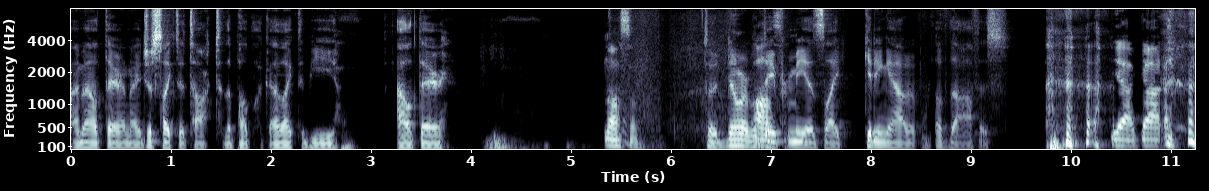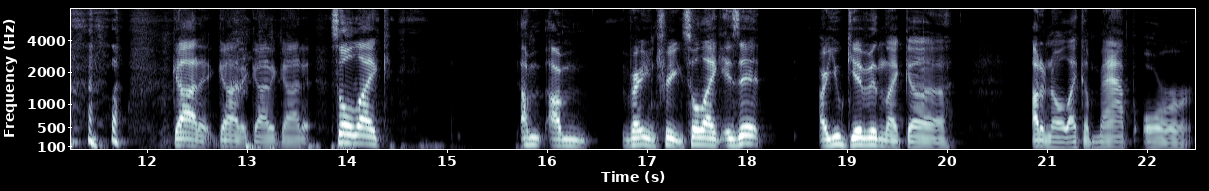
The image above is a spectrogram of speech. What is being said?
I'm out there and I just like to talk to the public. I like to be out there. Awesome. So a normal awesome. day for me is like getting out of, of the office. yeah, got it. got it. Got it. Got it. Got it. So like I'm I'm very intrigued. So like is it are you given like a I don't know, like a map or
